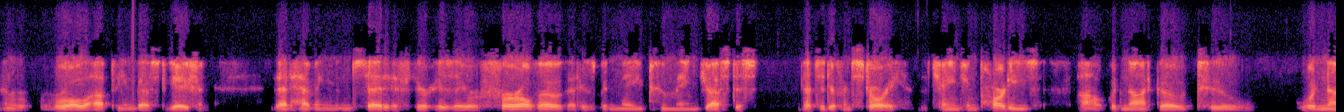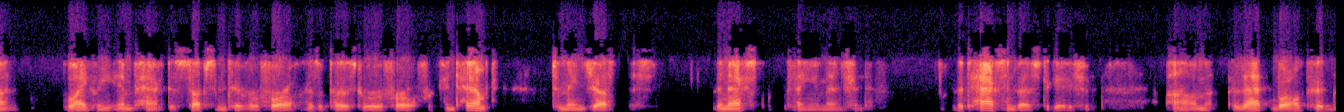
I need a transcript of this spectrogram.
and roll up the investigation. That having been said, if there is a referral though that has been made to Main Justice, that's a different story. The change in parties uh, would not go to would not likely impact a substantive referral as opposed to a referral for contempt to Main Justice. The next thing you mentioned, the tax investigation um, that well could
